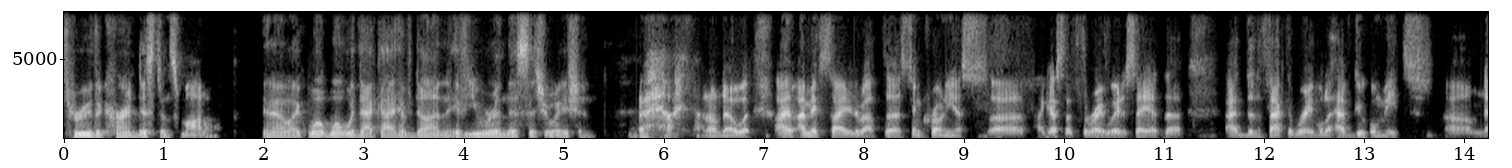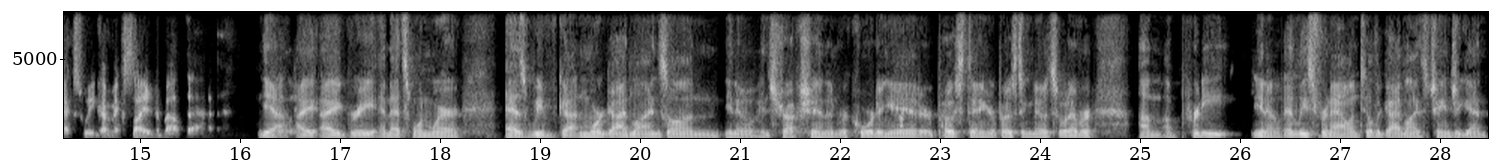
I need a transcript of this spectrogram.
through the current distance model. You know, like what what would that guy have done if you were in this situation? I don't know I'm, excited about the synchronous. Uh, I guess that's the right way to say it. The, uh, the, the fact that we're able to have Google Meets um, next week. I'm excited about that. Yeah, really. I, I agree. And that's one where as we've gotten more guidelines on, you know, instruction and recording it or posting or posting notes or whatever, I'm I'm pretty, you know, at least for now until the guidelines change again,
